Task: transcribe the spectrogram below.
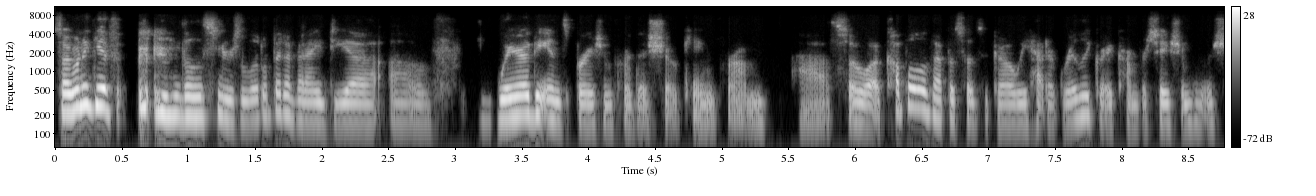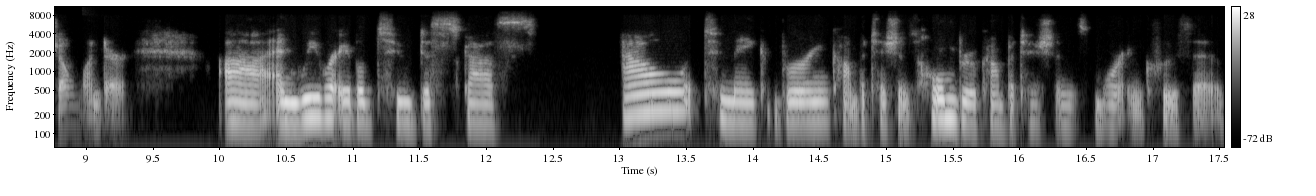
So, I want to give the listeners a little bit of an idea of where the inspiration for this show came from. Uh, so, a couple of episodes ago, we had a really great conversation with Michelle Wonder, uh, and we were able to discuss how to make brewing competitions, homebrew competitions, more inclusive,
